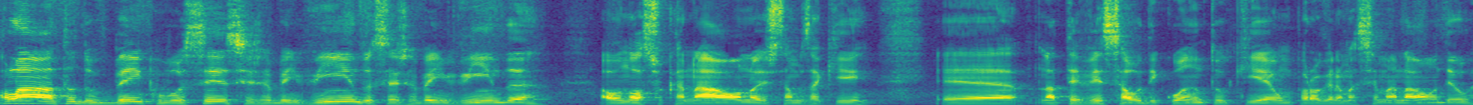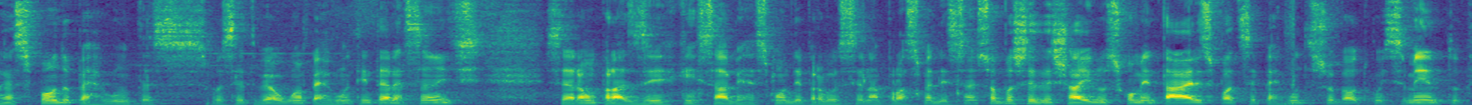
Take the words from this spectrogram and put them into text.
Olá, tudo bem com você? Seja bem-vindo, seja bem-vinda ao nosso canal. Nós estamos aqui é, na TV Saúde Quanto, que é um programa semanal onde eu respondo perguntas. Se você tiver alguma pergunta interessante, será um prazer, quem sabe, responder para você na próxima edição. É só você deixar aí nos comentários, pode ser perguntas sobre autoconhecimento,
